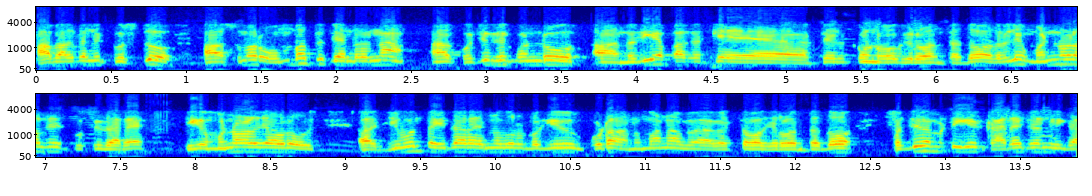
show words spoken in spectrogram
ಆ ಭಾಗದಲ್ಲಿ ಕುಸಿದು ಸುಮಾರು ಒಂಬತ್ತು ಜನರನ್ನ ಕೊಚ್ಚಿಸಿಕೊಂಡು ನದಿಯ ಭಾಗಕ್ಕೆ ತೆಗೆದುಕೊಂಡು ಹೋಗಿರುವಂತದ್ದು ಅದರಲ್ಲಿ ಮಣ್ಣೊಳಗೆ ಕುಸಿದ್ದಾರೆ ಈಗ ಮಣ್ಣೊಳಗೆ ಅವರು ಜೀವಂತ ಇದ್ದಾರೆ ಅನ್ನೋದ್ರ ಬಗ್ಗೆಯೂ ಕೂಡ ಅನುಮಾನ ವ್ಯ- ವ್ಯಕ್ತವಾಗಿರುವಂತದ್ದು ಸದ್ಯದ ಮಟ್ಟಿಗೆ ಕಾರ್ಯಾಚರಣೆ ಈಗ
